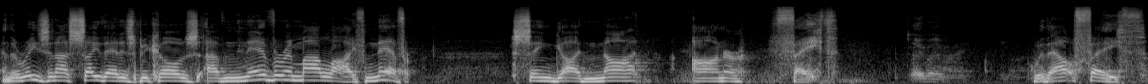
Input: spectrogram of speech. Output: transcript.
And the reason I say that is because I've never in my life, never, seen God not honor faith. Amen. Without faith,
